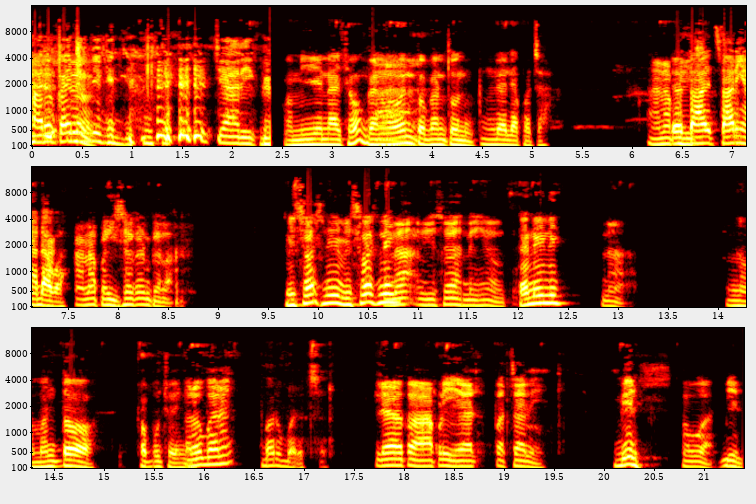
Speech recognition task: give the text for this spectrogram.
હારે કઈ નથી કીધી ચાર મમ્મી એ ના છો ગણવા ને તો ગણતો નહીં. લે લે પચા. આના પૈસા તાર- તારી આડાવા આના પૈસા કણ પેલા? વિશ્વાસ નહીં વિશ્વાસ નહીં? ના વિશ્વાસ નહીં આવતો. તને નહીં? ના. ના મન તો કપુ છો બરોબર બરોબર છે. લે તો આપણી એડ પચાની. બિલ. હોવા બિલ.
